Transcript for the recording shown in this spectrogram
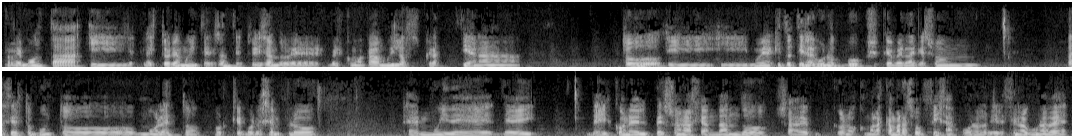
remonta y la historia es muy interesante. Estoy deseando ver, ver cómo acaba, muy Lovecraftiana todo y, muy bien escrito. Tiene algunos bugs que es verdad que son hasta cierto punto molestos, porque por ejemplo es muy de, de, ir con el personaje andando, ¿sabes? Como, las cámaras son fijas, pues bueno, la dirección alguna vez,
